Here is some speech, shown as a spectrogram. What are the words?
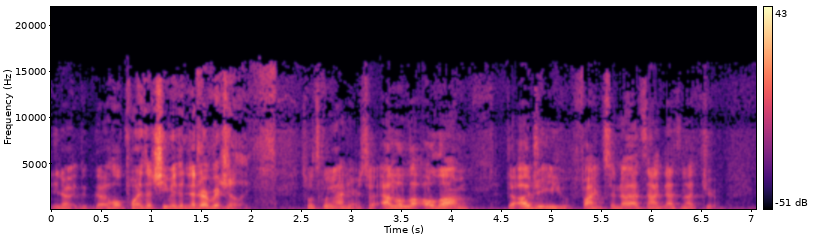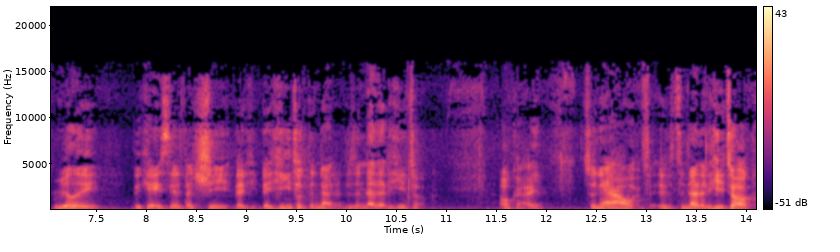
you know the, the, whole point is that she made the nether originally. So what's going on here? So Elala Olam, the Adri Ihu. Fine. So no, that's not that's not true. Really, the case is that she that he, that he took the nether. There's a nether that he took. Okay. So now, if, if it's the nether that he took,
